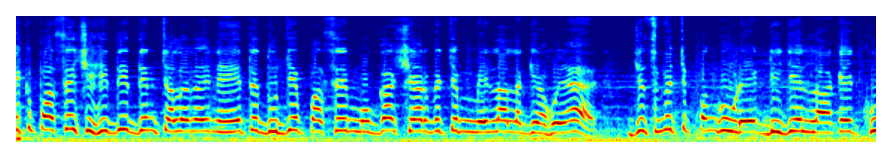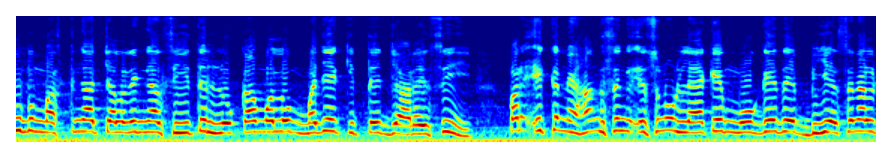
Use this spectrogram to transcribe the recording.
ਇੱਕ ਪਾਸੇ ਸ਼ਹੀਦੀ ਦਿਨ ਚੱਲ ਰਹੇ ਨੇ ਤੇ ਦੂਜੇ ਪਾਸੇ ਮੋਗਾ ਸ਼ਹਿਰ ਵਿੱਚ ਮੇਲਾ ਲੱਗਿਆ ਹੋਇਆ ਹੈ, ਜਿਸ ਵਿੱਚ ਪੰਘੂੜੇ, ਡੀਜੇ ਲਾ ਕੇ ਖੂਬ ਮਸਤੀਆਂ ਚੱਲ ਰਹੀਆਂ ਸੀ ਤੇ ਲੋਕਾਂ ਵੱਲੋਂ ਮਜ਼ੇ ਕੀਤੇ ਜਾ ਰਹੇ ਸੀ। ਪਰ ਇੱਕ ਨਿਹੰਗ ਸਿੰਘ ਇਸ ਨੂੰ ਲੈ ਕੇ ਮੋਗੇ ਦੇ BSNL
